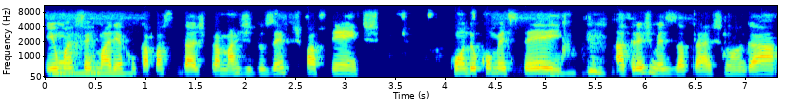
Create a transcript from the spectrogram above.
e uma enfermaria uhum. com capacidade para mais de 200 pacientes. Quando eu comecei, há três meses atrás, no hangar,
